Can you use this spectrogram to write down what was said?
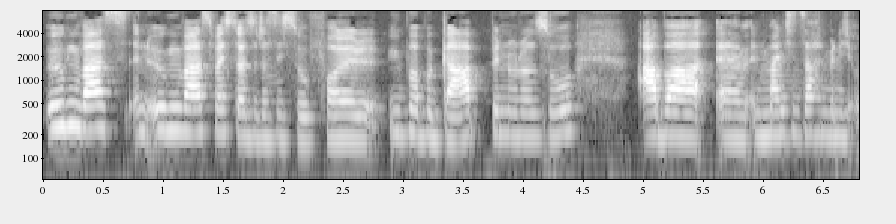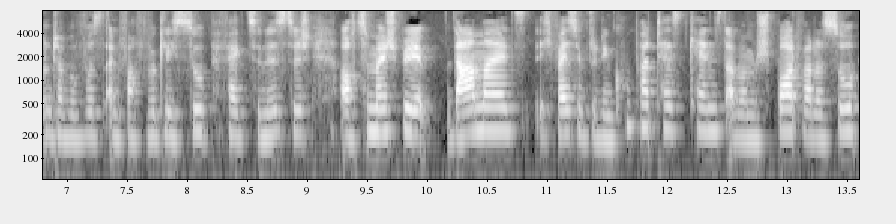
irgendwas in irgendwas, weißt du, also dass ich so voll überbegabt bin oder so. Aber ähm, in manchen Sachen bin ich unterbewusst einfach wirklich so perfektionistisch. Auch zum Beispiel damals, ich weiß nicht, ob du den Cooper-Test kennst, aber im Sport war das so,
